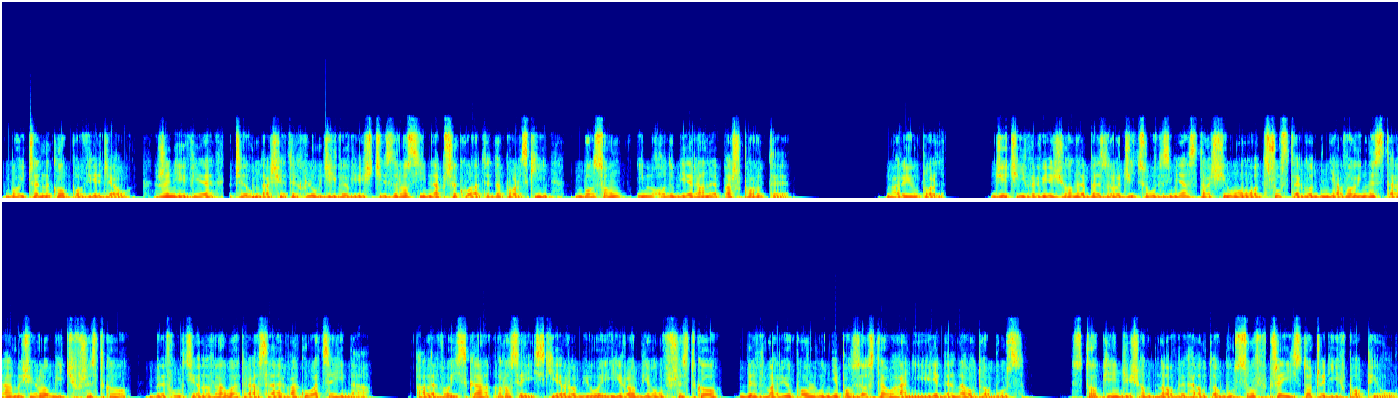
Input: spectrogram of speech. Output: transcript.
Bojczenko powiedział, że nie wie, czy uda się tych ludzi wywieźć z Rosji na przykład do Polski, bo są im odbierane paszporty. Mariupol. Dzieci wywiezione bez rodziców z miasta siłą od szóstego dnia wojny staramy się robić wszystko, by funkcjonowała trasa ewakuacyjna. Ale wojska rosyjskie robiły i robią wszystko, by w Mariupolu nie pozostał ani jeden autobus. 150 nowych autobusów przeistoczyli w popiół,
